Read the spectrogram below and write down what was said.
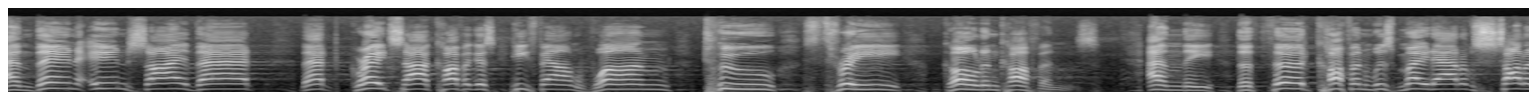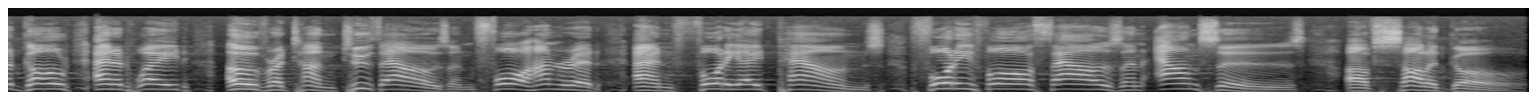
And then inside that, that great sarcophagus, he found one, two, three golden coffins. And the, the third coffin was made out of solid gold and it weighed over a ton 2,448 pounds, 44,000 ounces of solid gold.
